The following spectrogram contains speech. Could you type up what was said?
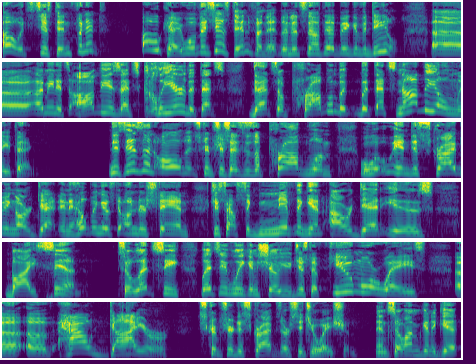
oh, it's just infinite. Okay, well, if it's just infinite, then it's not that big of a deal. Uh, I mean, it's obvious, that's clear that that's, that's a problem, but, but that's not the only thing. This isn't all that Scripture says is a problem in describing our debt and helping us to understand just how significant our debt is by sin. So let's see, let's see if we can show you just a few more ways uh, of how dire Scripture describes our situation. And so I'm going to get,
